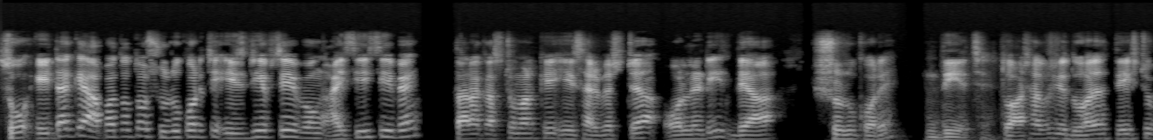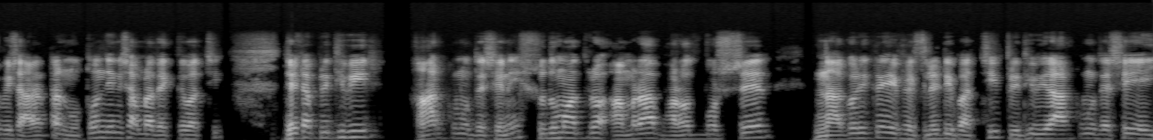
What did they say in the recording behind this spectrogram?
সো এটাকে আপাতত শুরু করেছে এইচডিএফসি এবং আইসিআইসিআই ব্যাংক। তারা কাস্টমারকে এই সার্ভিসটা অলরেডি দেয়া শুরু করে দিয়েছে। তো আশা করছি দু হাজার তেইশ চব্বিশ আর একটা নতুন জিনিস আমরা দেখতে পাচ্ছি। যেটা পৃথিবীর আর কোনো দেশে নেই। শুধুমাত্র আমরা ভারতবর্ষের নাগরিকরা এই ফেসিলিটি পাচ্ছি। পৃথিবীর আর কোনো দেশে এই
